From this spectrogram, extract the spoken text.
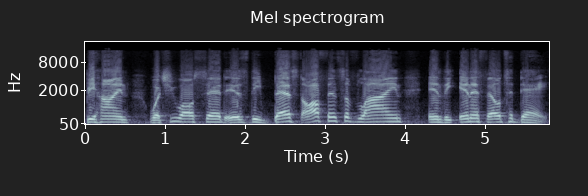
Behind what you all said is the best offensive line in the NFL today.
